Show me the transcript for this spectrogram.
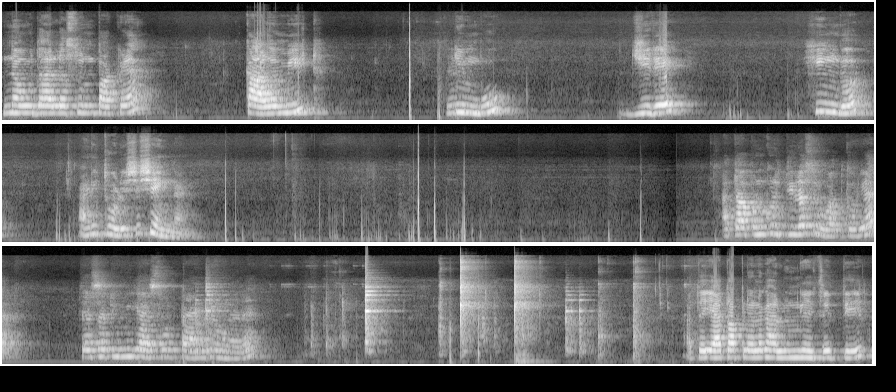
नऊ दहा लसूण पाकळ्या काळं मीठ लिंबू जिरे हिंग आणि थोडेसे शेंगदाणे. आता आपण कृतीला सुरुवात करूयात. त्यासाठी मी गॅसवर पॅन ठेवणार आहे. आता यात आपल्याला घालून घ्यायचे तेल.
